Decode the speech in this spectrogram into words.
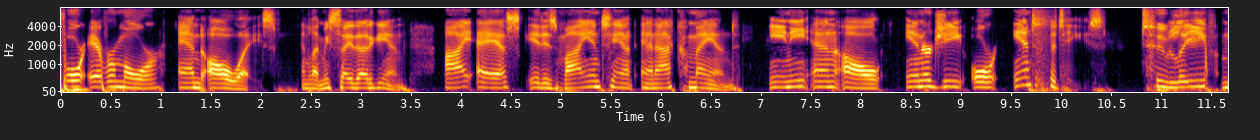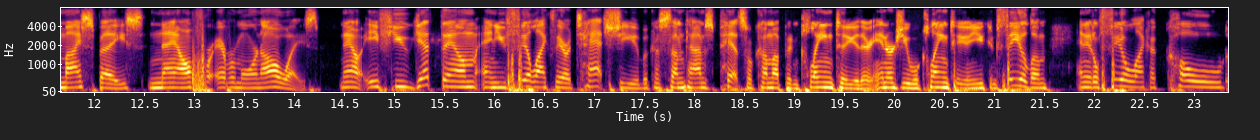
forevermore, and always. And let me say that again. I ask, it is my intent, and I command any and all energy or entities to leave my space now, forevermore, and always. Now, if you get them and you feel like they're attached to you, because sometimes pets will come up and cling to you, their energy will cling to you, and you can feel them, and it'll feel like a cold,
